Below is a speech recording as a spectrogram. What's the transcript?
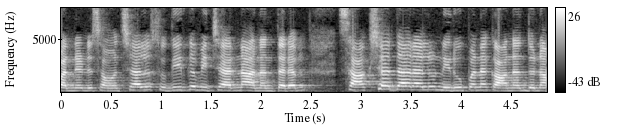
పన్నెండు సంవత్సరాలు సుదీర్ఘ విచారణ అనంతరం సాక్ష్యాధారాలు నిరూపణ కానందున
